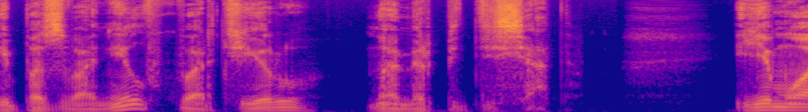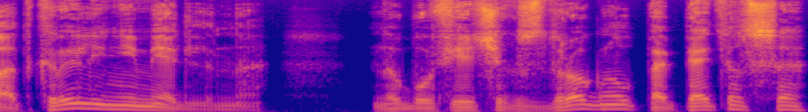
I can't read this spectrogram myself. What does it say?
и позвонил в квартиру номер 50. Ему открыли немедленно, но буфетчик вздрогнул, попятился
